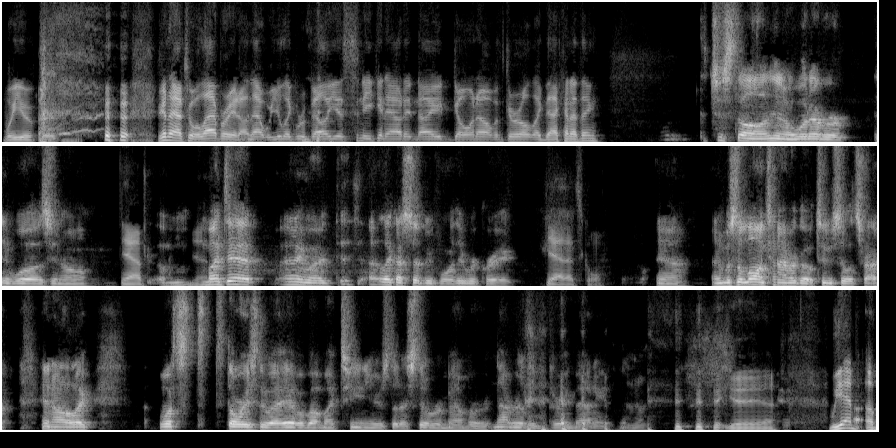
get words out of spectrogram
Were you? You're gonna have to elaborate on that. Were you like rebellious, sneaking out at night, going out with girl, like that kind of thing? Just all, you know, whatever it was, you know. Yeah. Um, Yeah. My dad, anyway, like I said before, they were great. Yeah, that's cool. Yeah. and it was a long time ago too. So it's hard, you know, like what st- stories do I have about my teen years that I still remember? Not really very many. You know? yeah, yeah. We have a,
